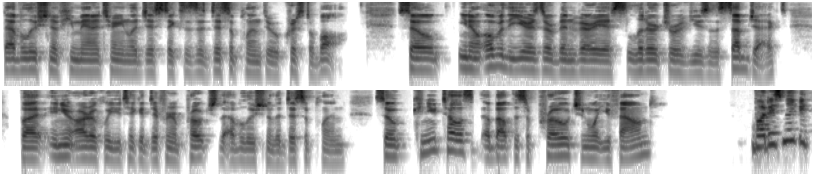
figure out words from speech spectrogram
The Evolution of Humanitarian Logistics as a Discipline Through a Crystal Ball. So, you know, over the years, there have been various literature reviews of the subject, but in your article, you take a different approach to the evolution of the discipline. So, can you tell us about this approach and what you found? What is maybe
